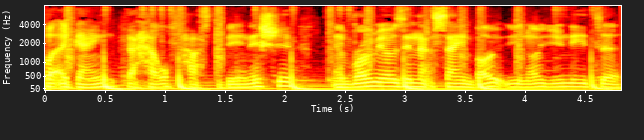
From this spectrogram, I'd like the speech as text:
But again, the health has to be an issue. And Romeo's in that same boat. You know, you need to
